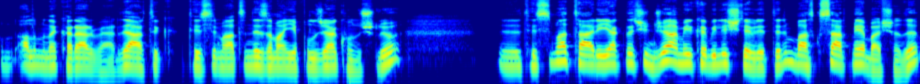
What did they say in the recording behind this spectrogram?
bunun alımına karar verdi. Artık teslimatın ne zaman yapılacağı konuşuluyor. E, teslimat tarihi yaklaşınca Amerika Birleşik Devletleri'nin baskısı artmaya başladı.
